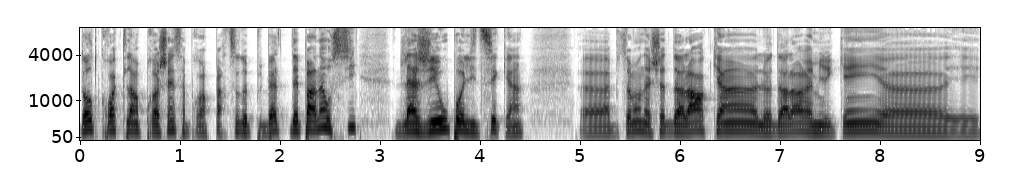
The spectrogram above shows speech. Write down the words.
D'autres croient que l'an prochain, ça pourra repartir de plus belle. Dépendant aussi de la géopolitique. Hein? Euh, habituellement, on achète de l'or quand le dollar américain euh,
